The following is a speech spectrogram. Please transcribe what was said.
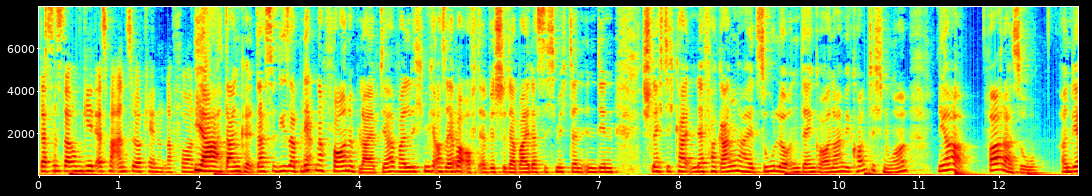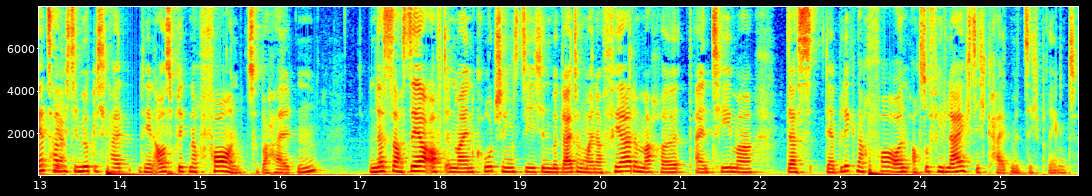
dass es darum geht, erstmal anzuerkennen und nach vorne. Ja, danke, dass dieser Blick ja. nach vorne bleibt, ja, weil ich mich auch selber ja. oft erwische dabei, dass ich mich dann in den Schlechtigkeiten der Vergangenheit suhle und denke, oh nein, wie konnte ich nur? Ja, war da so. Und jetzt habe ja. ich die Möglichkeit, den Ausblick nach vorn zu behalten. Und das ist auch sehr oft in meinen Coachings, die ich in Begleitung meiner Pferde mache, ein Thema, dass der Blick nach vorn auch so viel Leichtigkeit mit sich bringt.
